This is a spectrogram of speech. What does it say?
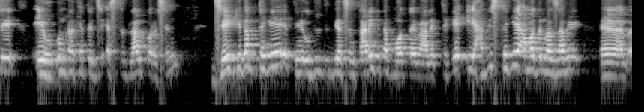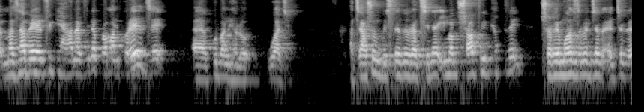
যে এই হুকুমটার ক্ষেত্রে যে ইস্তেদলাল করেছেন যেই কিতাব থেকে তিনি উদ্ধৃতি দিয়েছেন তারই কিতাব মুয়াত্তা মালিক থেকে এই হাদিস থেকে আমাদের মাযহাবি আহ, মাযহাবে ফিকহে হানাফিরা প্রমাণ করে যে কুরবানি হলো ওয়াজিব। আচ্ছা আসুন বিস্তারিত যাচ্ছি না। ইমাম শাফির ক্ষেত্রে যেটা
